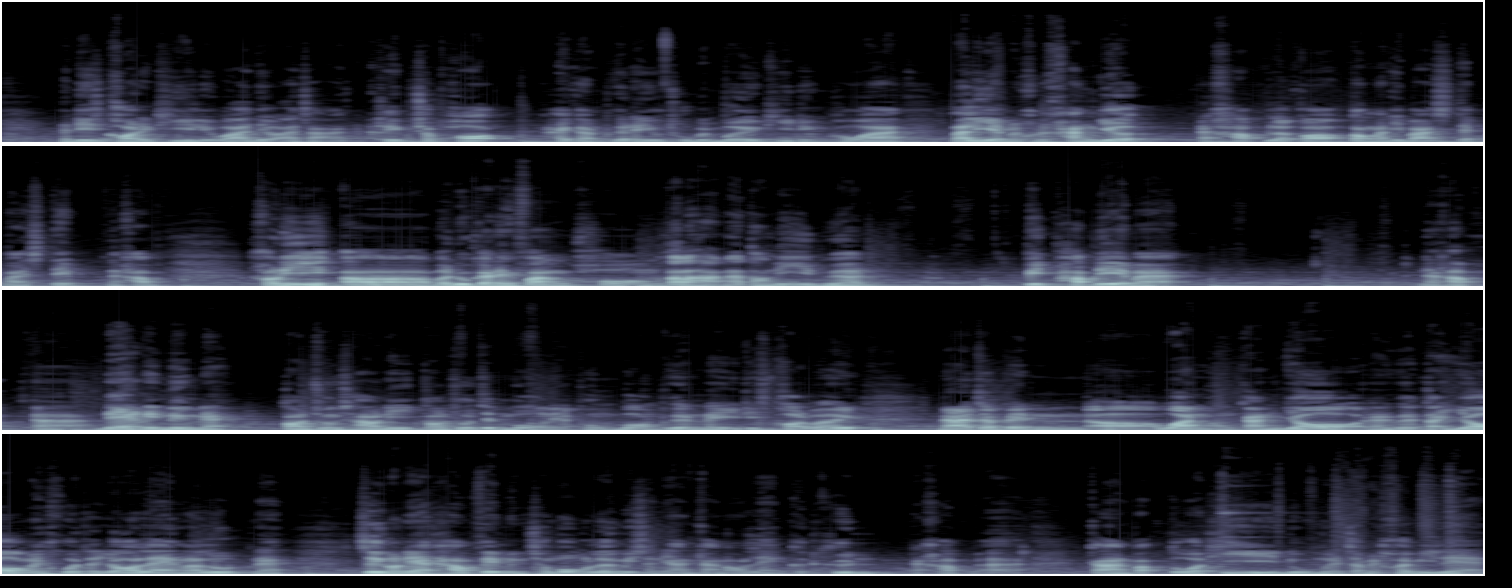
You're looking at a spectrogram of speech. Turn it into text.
ำใน Discord อีกที หรือว่าเดี๋ยวอาจจะอัดคลิปเฉพาะให้กับเพื่อนใน YouTube Member อีกทีหนึ่งเพราะว่ารายละเอียดมันค่อนข้างเยอะนะครับ แล้วก็ต้องอธิบาย step by step นะครับ คราวนี้มาดูกันในฝั่งของตลาดนะตอนนี้เพื่อน ปิดภาพเดย์มา นะครับแดงนิดนึงนะตอนช่วงเช้านี้ตอนช่วง7โมงเนี่ยผมบอกเพื่อนใน Discord ว่าเฮ้ยน่าจะเป็นวันของการย่อนะเพื่อนแต่ย่อไม่ควรจะย่อแรงแล้วหลุดนะซึ่งตอนนี้ทำเฟรมหนึ่งชั่วโมงเริ่มมีสัญญาณการอ่อนแรงเกิดขึ้นนะครับ การปรับตัวที่ดูเหมือนจะไม่ค่อยมีแรง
